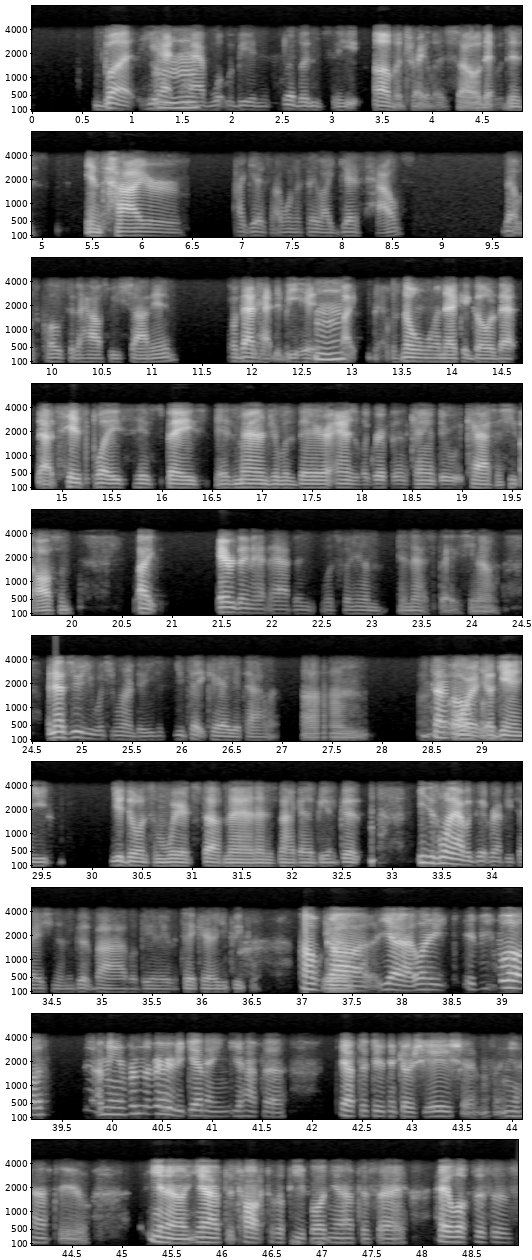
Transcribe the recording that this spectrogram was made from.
but he had Mhm. to have what would be an equivalency of a trailer. So that this entire, I guess I want to say like guest house that was close to the house we shot in. So that had to be his. Mhm. Like there was no one that could go to that. That's his place, his space. His manager was there. Angela Griffin came through with Cass, and she's awesome. Like everything that had to happen was for him in that space, you know. And that's usually what you want to do. You just you take care of your talent. Um, that's or awesome. again you you're doing some weird stuff, man, and it's not going to be a good. You just want to have a good reputation and a good vibe of being able to take care of your people. Oh Yeah. God, yeah. Like if you well, I mean, from the very beginning, you have to you have to do negotiations, and you have to, you know, you have to talk to the people, and you have to say, hey, look, this is,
